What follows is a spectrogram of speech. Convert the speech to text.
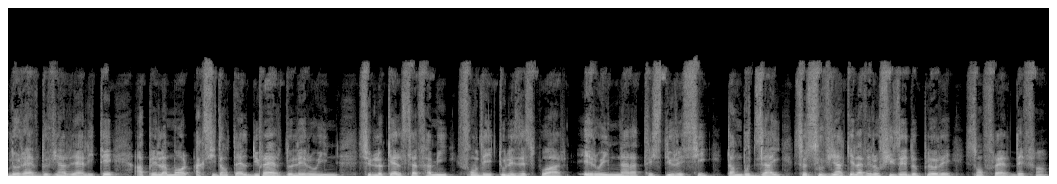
Le rêve devient réalité après la mort accidentelle du frère de l'héroïne sur lequel sa famille fondé tous les espoirs. Héroïne narratrice du récit, Tambudzai se souvient qu'elle avait refusé de pleurer son frère défunt.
